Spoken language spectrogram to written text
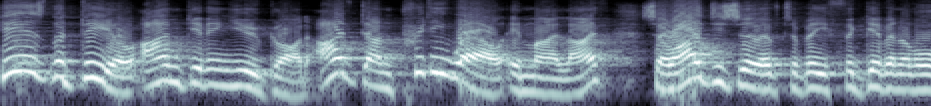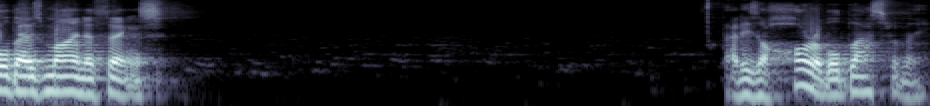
Here's the deal I'm giving you, God. I've done pretty well in my life, so I deserve to be forgiven of all those minor things. That is a horrible blasphemy.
